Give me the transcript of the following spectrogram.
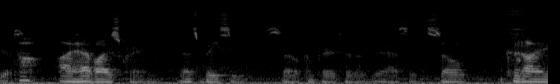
Yes. I have ice cream. That's basy, so compared to the, acid. So could I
